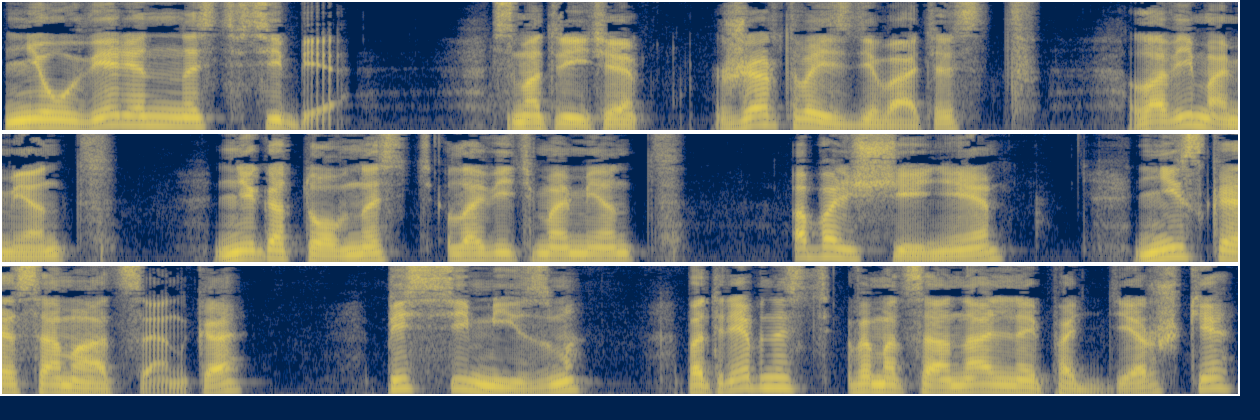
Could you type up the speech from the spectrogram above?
Неуверенность в себе. Смотрите, жертва издевательств, лови момент, неготовность ловить момент, обольщение, низкая самооценка, пессимизм, потребность в эмоциональной поддержке,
